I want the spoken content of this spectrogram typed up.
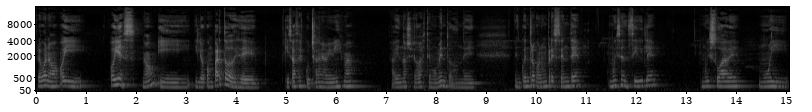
Pero bueno, hoy, hoy es, ¿no? Y, y lo comparto desde quizás escucharme a mí misma, habiendo llegado a este momento donde me encuentro con un presente muy sensible, muy suave, muy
